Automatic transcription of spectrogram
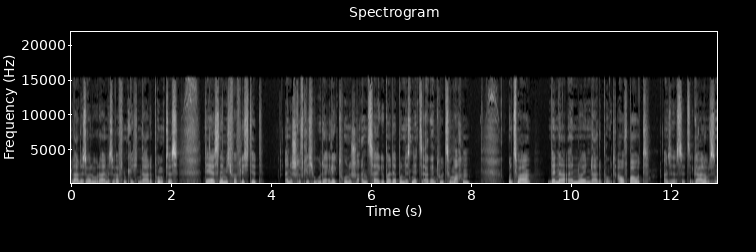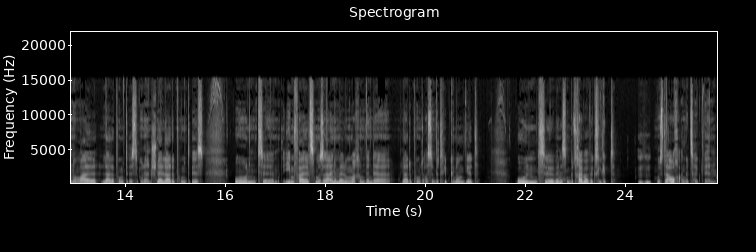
Ladesäule oder eines öffentlichen Ladepunktes. Der ist nämlich verpflichtet, eine schriftliche oder elektronische Anzeige bei der Bundesnetzagentur zu machen. Und zwar, wenn er einen neuen Ladepunkt aufbaut. Also das ist jetzt egal, ob es ein Normalladepunkt ist oder ein Schnellladepunkt ist. Und äh, ebenfalls muss er eine Meldung machen, wenn der Ladepunkt außer Betrieb genommen wird. Und äh, wenn es einen Betreiberwechsel gibt, mhm. muss da auch angezeigt werden.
